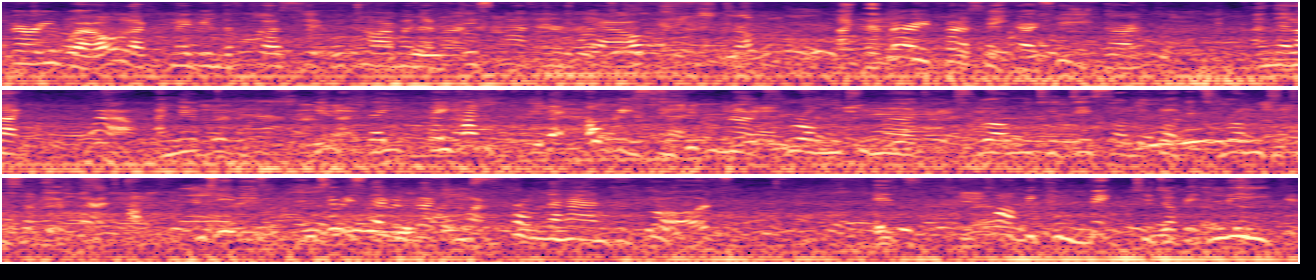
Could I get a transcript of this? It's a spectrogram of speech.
very well, like maybe in the first little time when they were dismantling the cow. Like the very first thing goes, here you go, and they're like, I never, you know, they they had they, obviously people know it's wrong to murder, it's wrong to dishonour God, it's wrong to dishonour your parents, but until it's until it's there in black and white from the hand of God, it's you can't be convicted of it legally.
